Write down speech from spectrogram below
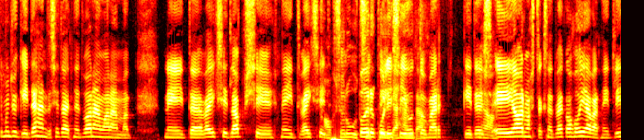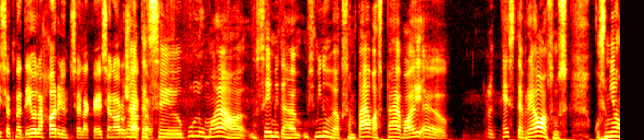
see muidugi ei tähenda seda, et need vanavanemad neid äh, väikseid lapsi, neid väikseid põrgulisi jutumärkides ja. ei armastaks, nad väga hoiavad neid, lihtsalt nad ei ole harjunud sellega ja see on arusaadav. see hullumaja, see, mida, mis minu jaoks on päevast päeva äh, kestev reaalsus, kus mina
